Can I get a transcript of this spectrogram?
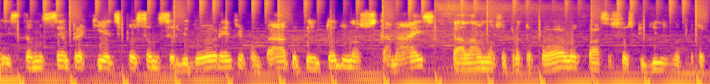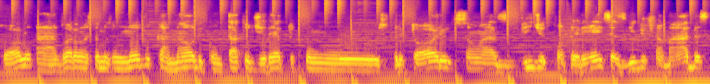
Estamos sempre aqui à disposição do servidor. Entre em contato, tem todos os nossos canais. Está lá o nosso protocolo. Faça os seus pedidos no protocolo. Agora nós temos um novo canal de contato direto com o escritório, que são as videoconferências, videochamadas.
